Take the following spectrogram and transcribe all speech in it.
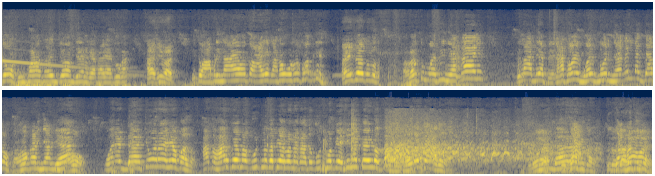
જેવો ફૂંફાણા થઈને જેવો આમ બેન વેટાડ્યા તું કા સાચી વાત. એ તો આપણી ના આવ્યો તો આ એક આઠો ઓછો થોત કે થઈ જાવ તું હવે તું પછી નેકાળ. પેલા બે ભેગા થોય મોર મોર નેકાળ ને તારો ઘરો કાઢી નાખી ઓને ડહ ચોર આવ્યો પાછો? આ તો હાર કોઈ એમાં બૂટ નતો પહેરવાના કાં તો બૂટમાં બેસીને કઈડો તો. રાખી. હોય.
